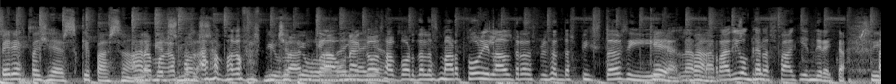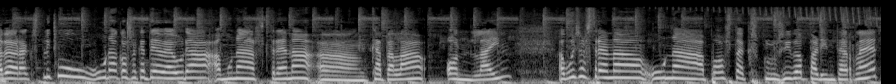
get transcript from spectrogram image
Pérez Pagès, què passa Ara en aquests m'agafes mons? ara m'agafes piulant. piulada, Clar, una ja, cosa ja. al port de l'smartphone i l'altra després et despistes i Què? la, Va, la ràdio encara es fa aquí en directe. Sí. A veure, explico una cosa que té a veure amb una estrena eh, en català online. Avui s'estrena una aposta exclusiva per internet,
